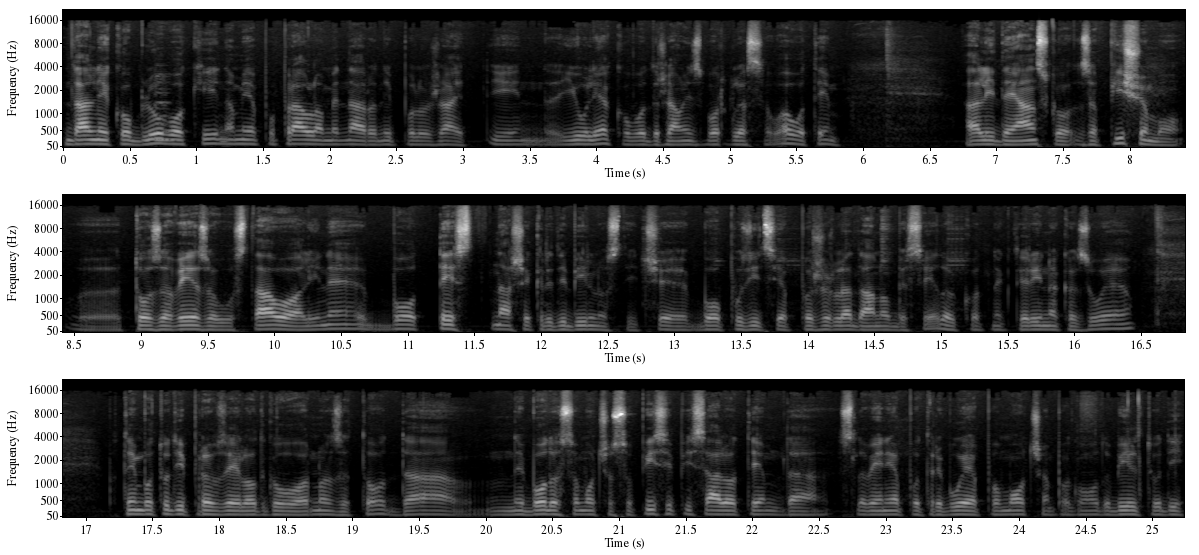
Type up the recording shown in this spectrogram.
dal neko obljubo, mm. ki nam je popravila mednarodni položaj. In julija, ko bo državni zbor glasoval o tem, ali dejansko zapišemo uh, to zavezo v ustavo ali ne, bo test naše kredibilnosti. Če bo opozicija požrla dano besedo, kot nekateri nakazujejo, potem bo tudi prevzela odgovornost za to, da ne bodo samo časopisi pisali o tem, da Slovenija potrebuje pomoč, ampak bomo dobili tudi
